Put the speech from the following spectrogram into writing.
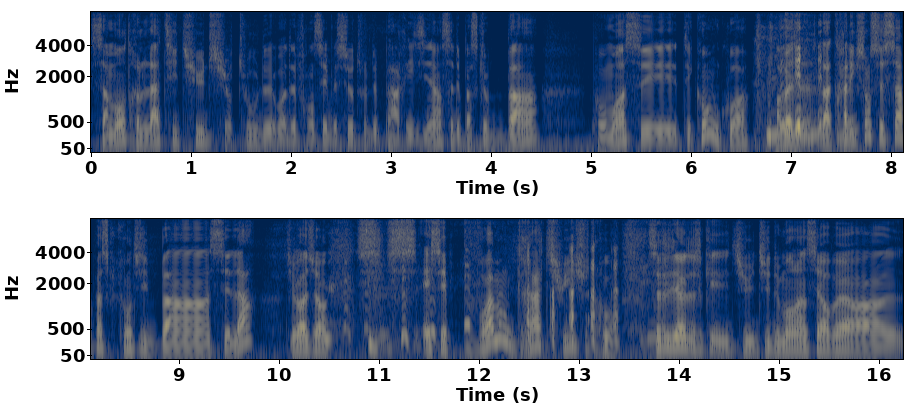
ça montre l'attitude surtout de, des Français, mais surtout des Parisiens. C'est parce que ben. Pour moi, c'est t'es con quoi? En fait, la traduction c'est ça parce que quand tu dis ben, c'est là. Tu vois, et c'est vraiment gratuit, je trouve. C'est-à-dire que tu, tu demandes à un serveur euh,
